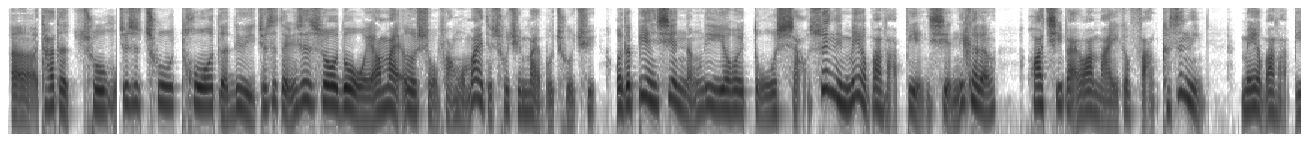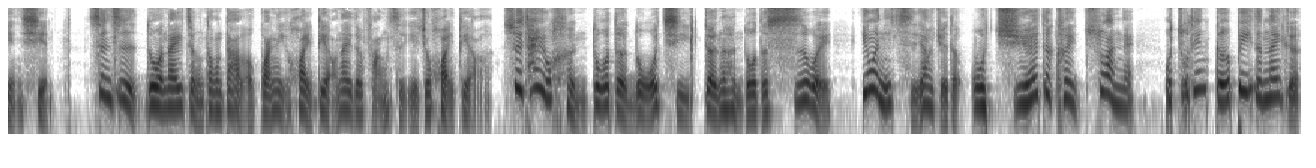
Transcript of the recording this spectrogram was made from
呃它的出就是出脱的率，就是等于是说，如果我要卖二手房，我卖得出去卖不出去，我的变现能力又会多少？所以你没有办法变现。你可能花七百万买一个房，可是你没有办法变现。甚至如果那一整栋大楼管理坏掉，那个房子也就坏掉了。所以它有很多的逻辑跟很多的思维。因为你只要觉得，我觉得可以赚呢。我昨天隔壁的那个，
